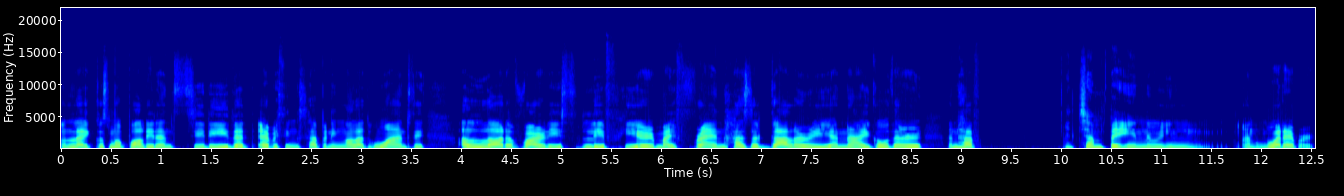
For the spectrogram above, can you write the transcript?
like cosmopolitan city, that everything's happening all at once. A lot of artists live here. My friend has a gallery, and I go there and have champagne in, and whatever.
